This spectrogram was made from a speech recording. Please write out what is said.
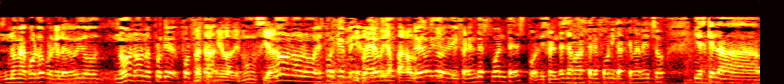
no me acuerdo porque lo he oído. No, no, no es porque por no es falta. por miedo a denuncia. No, no, no, es porque me- Y porque la he oído, lo he oído de diferentes fuentes, por diferentes llamadas telefónicas que me han hecho, y es que la,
